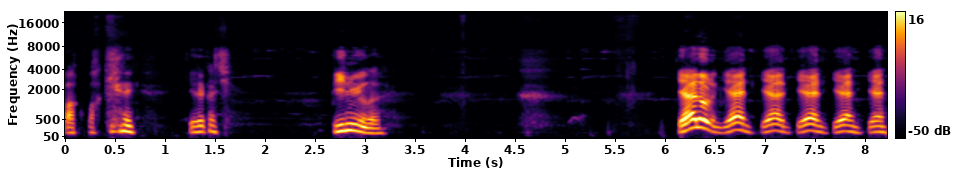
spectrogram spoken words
Bak bak geri, geri kaç. Bilmiyorlar. Gel oğlum gel, gel, gel, gel, gel.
